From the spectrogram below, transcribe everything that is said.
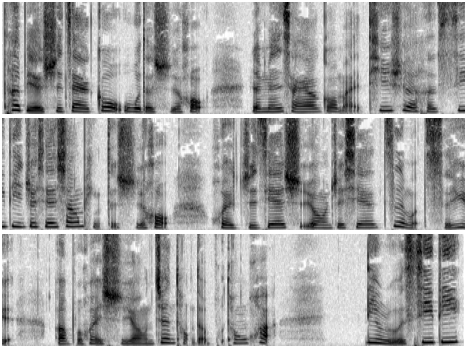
特别是在购物的时候，人们想要购买 T 恤和 CD 这些商品的时候，会直接使用这些字母词语，而不会使用正统的普通话。例如 CD，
